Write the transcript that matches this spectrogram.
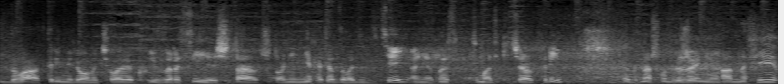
2-3 миллиона человек из России считают, что они не хотят заводить детей, они относятся к тематике Child Free, э, к нашему движению. А на ФИ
